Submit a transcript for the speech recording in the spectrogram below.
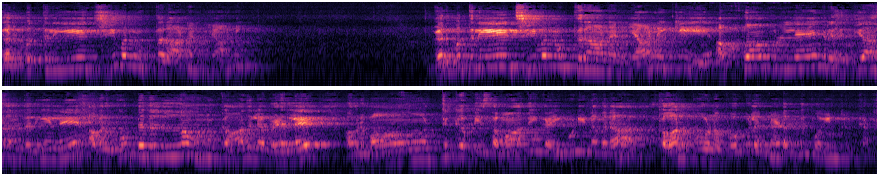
கர்ப்பத்திலேயே ஜீவன் முக்தரான ஞானி. கர்ப்பத்திலேயே ஜீவன் முக்தரான ஞானிக்கு அப்பா புள்ளேங்கிற வித்தியாசம் தெரியல. அவர் கூட்டதெல்லாம் ஒன்றும் காதல விழல. அவர் பாட்டுக்கு அப்படி சமாதி கைகூடினவரா கால் போன போக்குல நடந்து போயிட்டு இருக்கார்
